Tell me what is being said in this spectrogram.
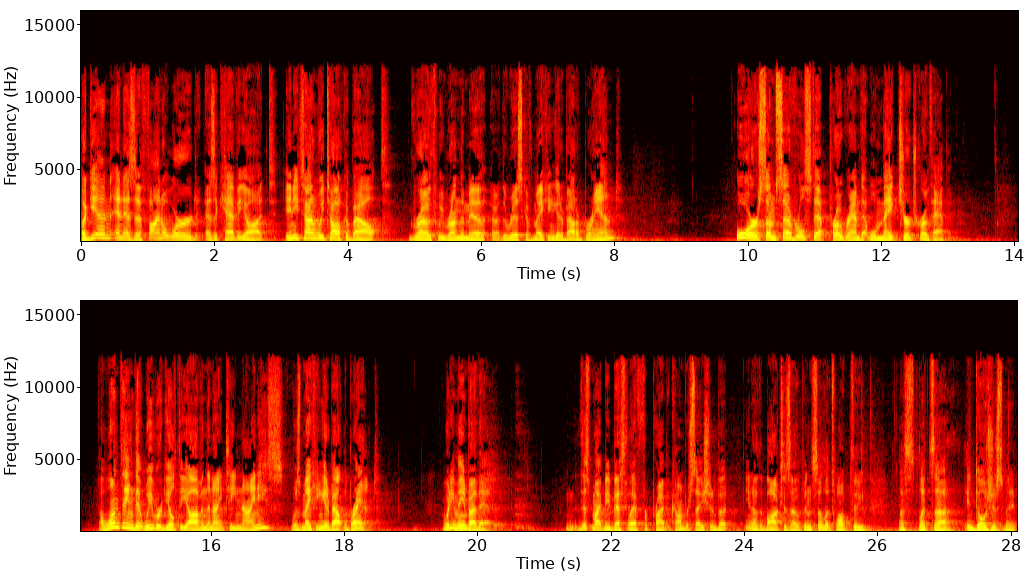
Again, and as a final word, as a caveat, anytime we talk about growth, we run the, uh, the risk of making it about a brand or some several step program that will make church growth happen. Now, one thing that we were guilty of in the 1990s was making it about the brand. What do you mean by that? This might be best left for private conversation, but you know the box is open, so let's walk through. Let's let's uh, indulge just a minute.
